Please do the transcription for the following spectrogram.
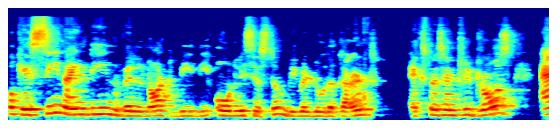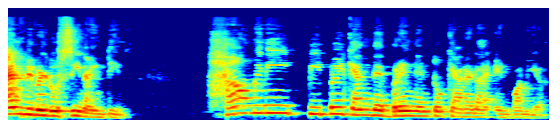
okay, C19 will not be the only system. We will do the current express entry draws and we will do C19 how many people can they bring into Canada in one year?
